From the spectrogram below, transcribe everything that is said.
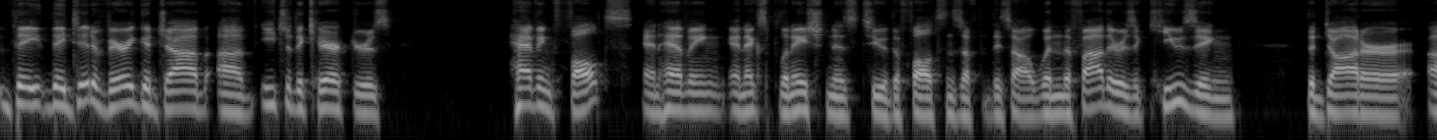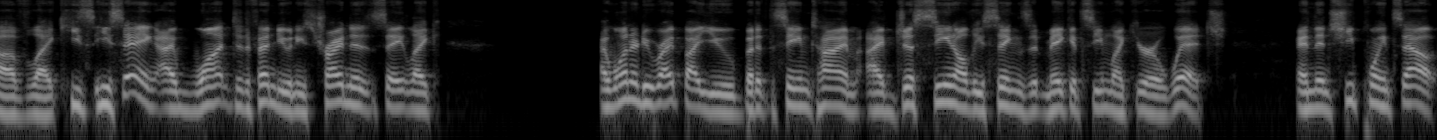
they they did a very good job of each of the characters having faults and having an explanation as to the faults and stuff that they saw. When the father is accusing the daughter of like he's he's saying i want to defend you and he's trying to say like I want to do right by you, but at the same time, I've just seen all these things that make it seem like you're a witch. And then she points out,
